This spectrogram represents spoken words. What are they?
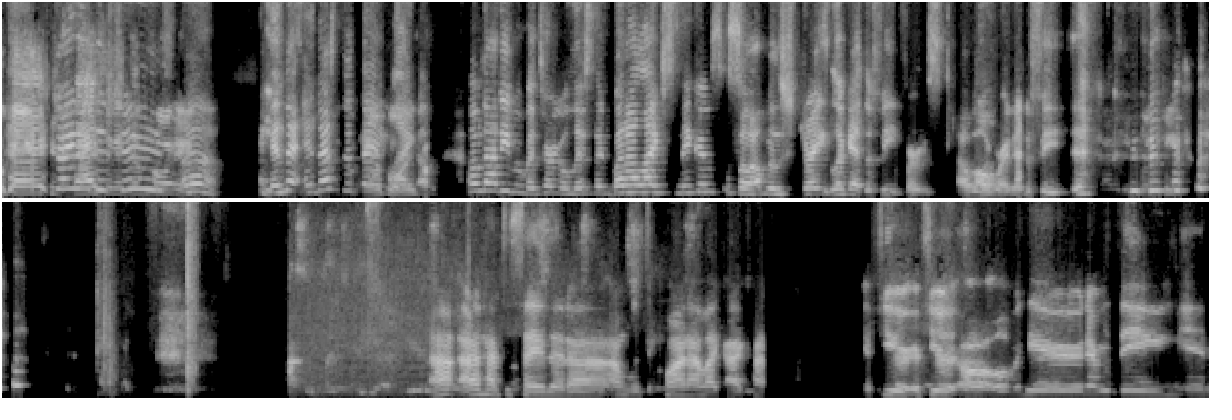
Okay, straight fashion is important. Uh, and that, and that's the thing. Like, I'm not even materialistic, but I like sneakers. So I will straight look at the feet first. I will oh, look right at the feet. I, I have to say that uh, I'm with the Quan. I like eye contact. if you're if you're all over here and everything, and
